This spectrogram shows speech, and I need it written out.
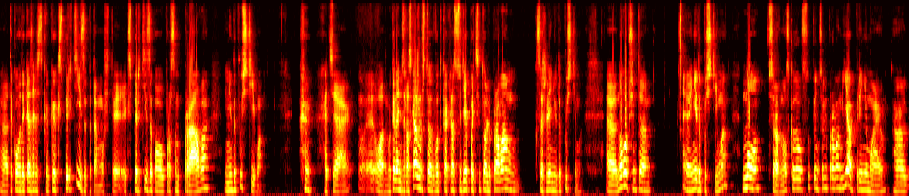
э, такого доказательства, как экспертиза, потому что экспертиза по вопросам права недопустима. Хотя, э, ладно, мы когда-нибудь расскажем, что вот как раз суде по интеллектуальным правам, к сожалению, допустимо. Э, но, в общем-то, недопустимо, но все равно, сказал суд по интеллектуальным правам, я принимаю э,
